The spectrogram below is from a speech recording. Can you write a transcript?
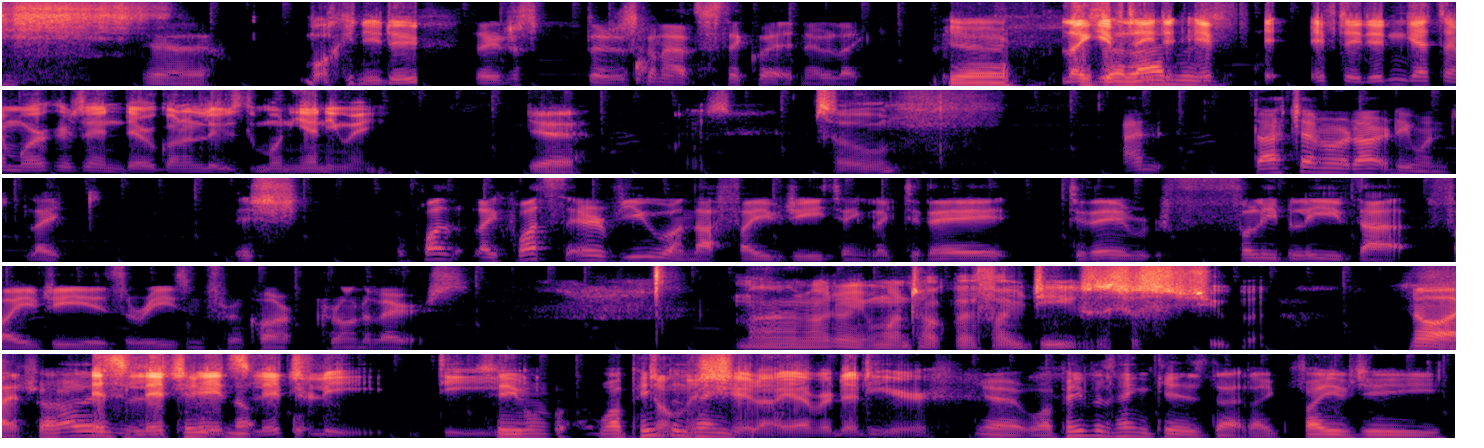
Yeah, what can you do? they're just they're just gonna have to stick with it now. Like, Yeah. Like if a they lad was- if if they didn't get them workers in, they were gonna lose the money anyway. yeah, So and that Gemma Doherty one, like, is what like what's their view on that five G thing? Like, do they do they fully believe that five G is the reason for coronavirus? Man, I don't even want to talk about five G because it's just stupid. No, I It's the lit. pe- It's literally the See what people dumbest think. shit I ever did here. Yeah, what people think is that like 5G,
